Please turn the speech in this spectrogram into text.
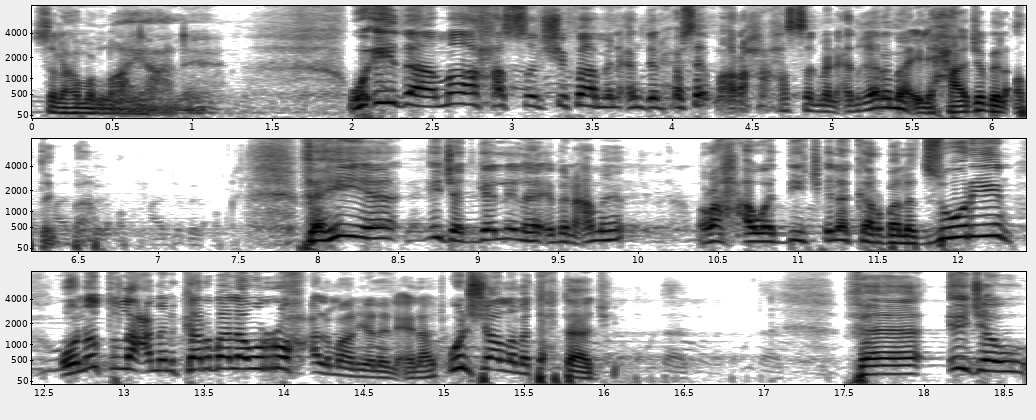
سلام الله عليه. وإذا ما حصل شفاء من عند الحسين ما راح أحصل من عند غيره ما إلي حاجة بالأطباء. فهي إجت قال لها ابن عمها راح أوديك إلى كربلاء تزورين ونطلع من كربلاء ونروح ألمانيا للعلاج وإن شاء الله ما تحتاجي. فإجوا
